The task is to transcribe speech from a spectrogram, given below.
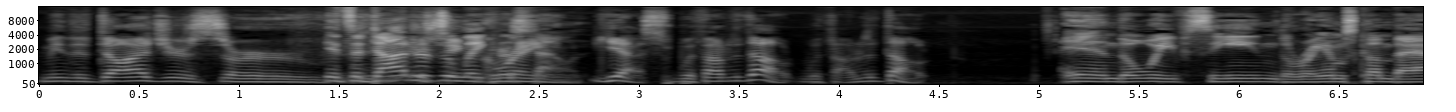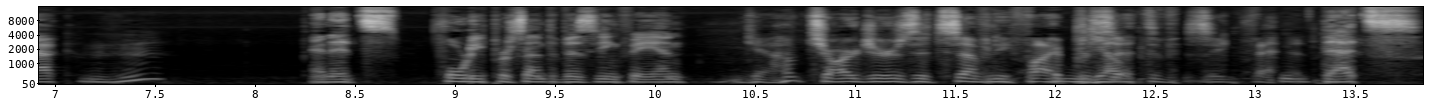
I mean the Dodgers are It's a Dodgers or Lakers town. Yes, without a doubt, without a doubt. And though we've seen the Rams come back, Mm-hmm. and it's 40% the visiting fan, Yeah, Chargers at seventy five Yep. percent the visiting fan. that's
